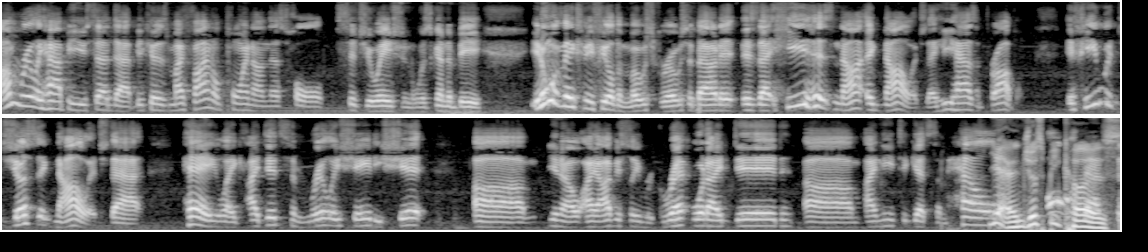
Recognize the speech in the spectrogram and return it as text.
I'm really happy you said that because my final point on this whole situation was going to be you know what makes me feel the most gross about it is that he has not acknowledged that he has a problem. If he would just acknowledge that, hey, like I did some really shady shit. Um, you know, I obviously regret what I did. Um, I need to get some help. Yeah, and just all of that because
